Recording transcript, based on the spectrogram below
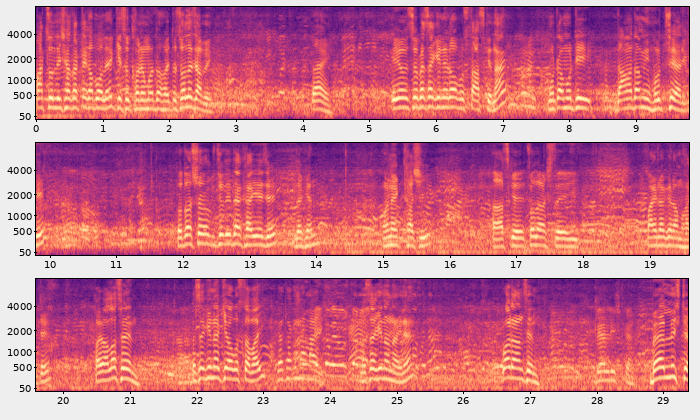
পাঁচচল্লিশ হাজার টাকা বলে, কিছুক্ষণের মধ্যে হয়তো চলে যাবে। তাই? এই হচ্ছে বেচা কিনের অবস্থা আজকে না? মোটামুটি দামাদামি হচ্ছে আর কি। তো দর্শক যদি দেখাই এই যে দেখেন অনেক খাসি। আজকে চলে আসছে এই পায়রাগ্রাম হাটে। ভাই ভালো আছেন? বেচা কিনা কি অবস্থা ভাই? বেচা কিনা নাই না? কয়টা আনছেন? বিয়াল্লিশটা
